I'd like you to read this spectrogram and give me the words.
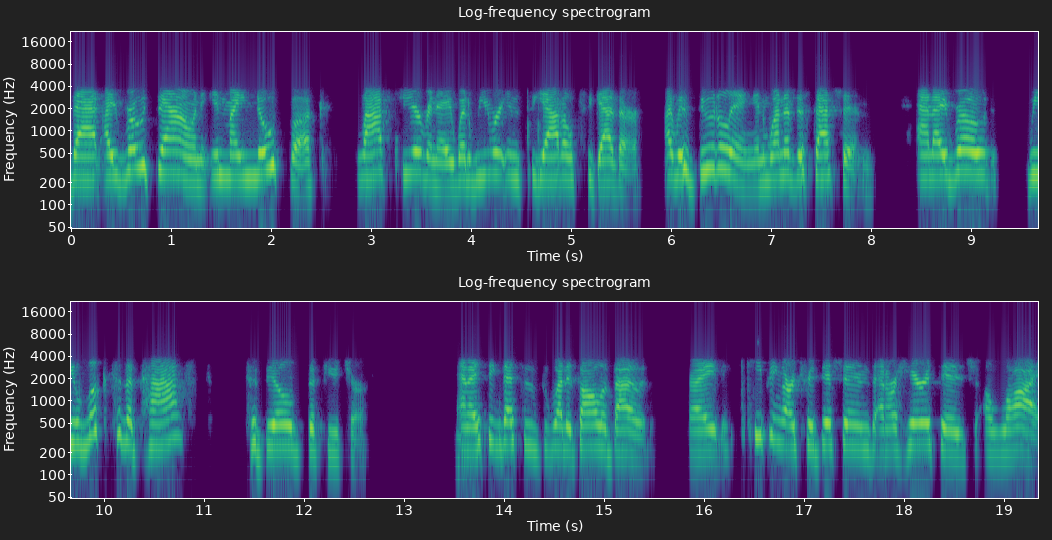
that I wrote down in my notebook last year, Renee, when we were in Seattle together. I was doodling in one of the sessions and I wrote, We look to the past to build the future. And I think this is what it's all about, right? Keeping our traditions and our heritage alive.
